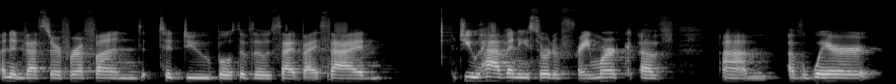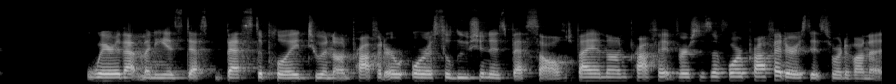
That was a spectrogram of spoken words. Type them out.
an investor for a fund to do both of those side by side do you have any sort of framework of um, of where where that money is des- best deployed to a nonprofit or, or a solution is best solved by a nonprofit versus a for profit, or is it sort of on a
